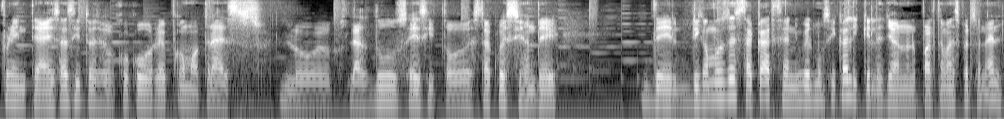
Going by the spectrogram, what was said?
frente a esa situación que ocurre como tras las luces y toda esta cuestión de, digamos, destacarse a nivel musical y que les llevan una parte más personal.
